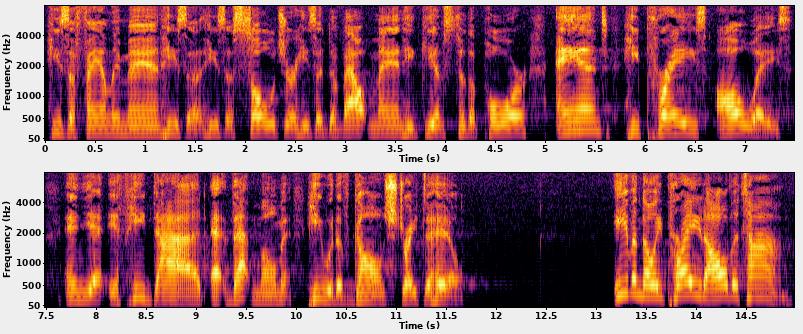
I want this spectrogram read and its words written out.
He's a family man. He's a, he's a soldier. He's a devout man. He gives to the poor and he prays always. And yet, if he died at that moment, he would have gone straight to hell. Even though he prayed all the time,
